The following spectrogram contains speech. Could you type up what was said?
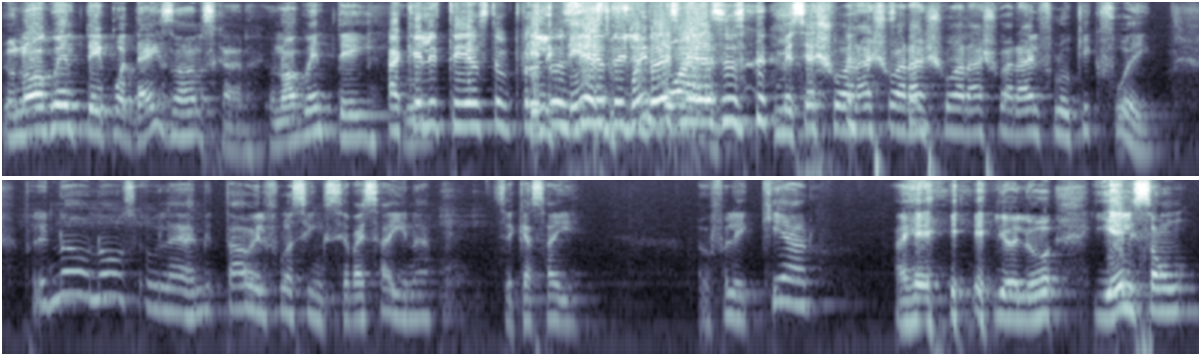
eu não aguentei, pô, 10 anos, cara. Eu não aguentei. Aquele texto Aquele produzido texto de dois embora. meses. Comecei a chorar, chorar, chorar, chorar. Ele falou, o que que foi? Eu falei, não, não, seu Guilherme e tal. Ele falou assim, você vai sair, né? Você quer sair? Eu falei, quero. Aí ele olhou. E eles são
